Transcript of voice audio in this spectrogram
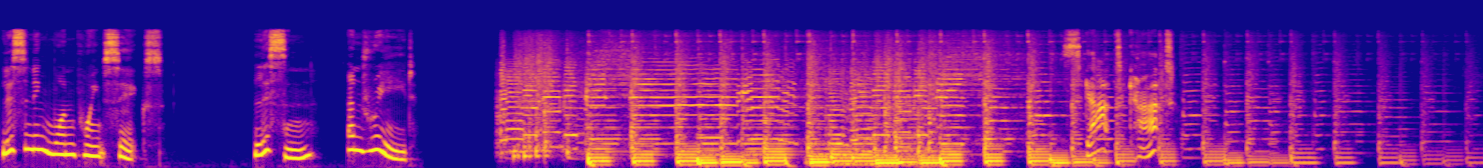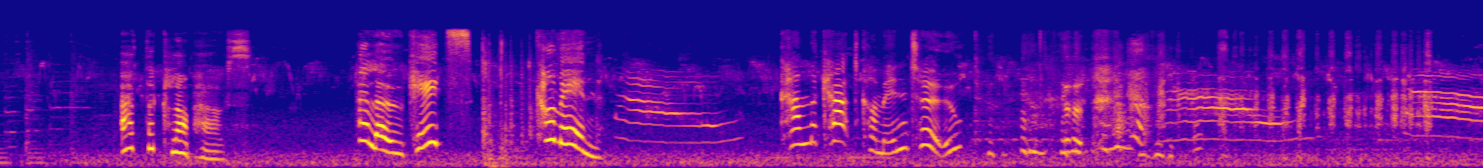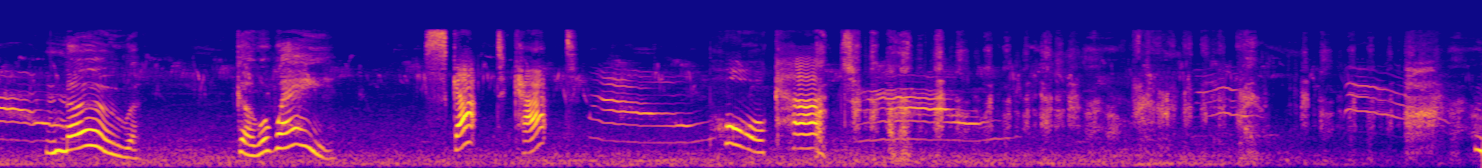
Listening 1.6. Listen and read. Scat cat. At the clubhouse. Hello, kids. Come in. Can the cat come in too? No. Go away. Scat cat? Poor cat.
